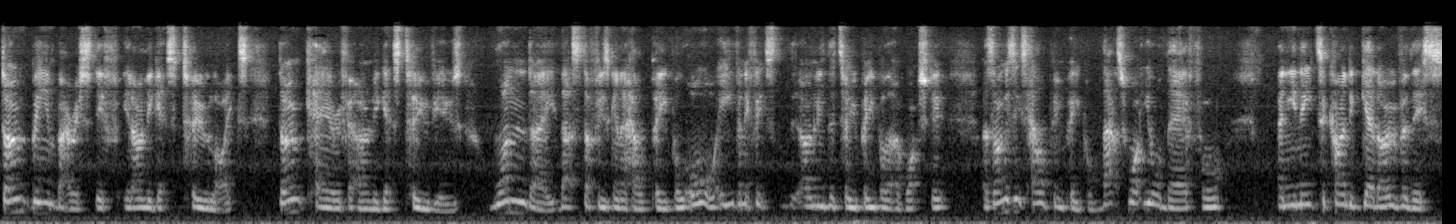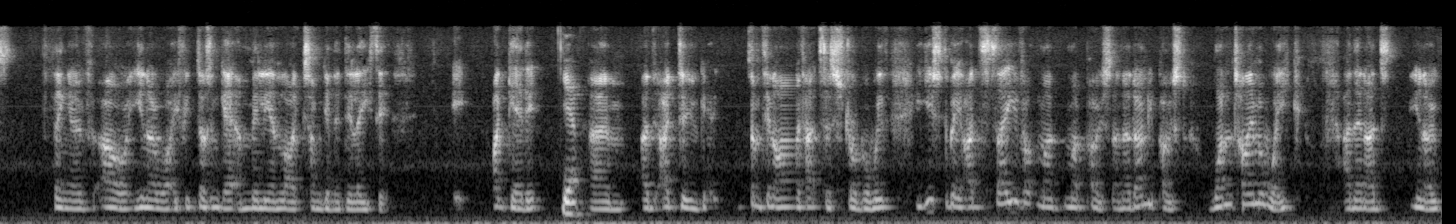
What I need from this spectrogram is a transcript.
Don't be embarrassed if it only gets two likes. Don't care if it only gets two views. One day that stuff is going to help people, or even if it's only the two people that have watched it. As long as it's helping people, that's what you're there for. And you need to kind of get over this thing of, oh, you know what? If it doesn't get a million likes, I'm going to delete it. it I get it. Yeah. Um, I, I do get it. something I've had to struggle with. It used to be I'd save up my, my posts and I'd only post one time a week, and then I'd you know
